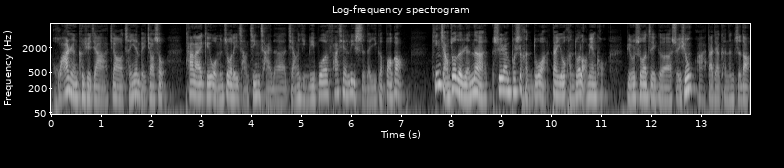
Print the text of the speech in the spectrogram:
华人科学家，叫陈彦北教授，他来给我们做了一场精彩的讲引力波发现历史的一个报告。听讲座的人呢，虽然不是很多啊，但有很多老面孔，比如说这个水兄啊，大家可能知道；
